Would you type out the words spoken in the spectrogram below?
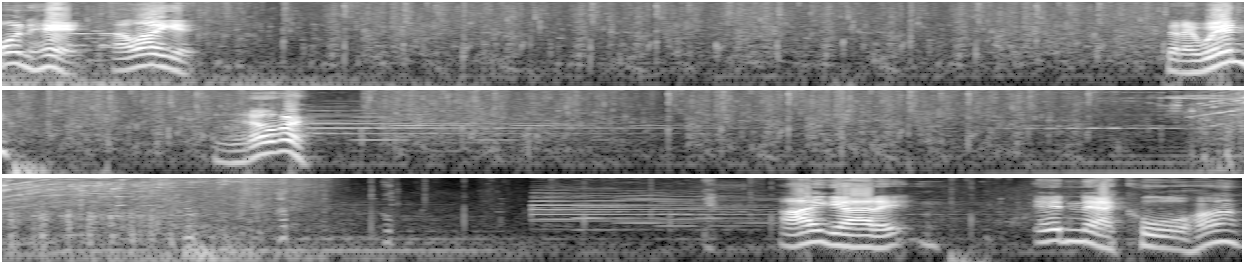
One hit. I like it. Did I win? Is it over? I got it. Isn't that cool, huh?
